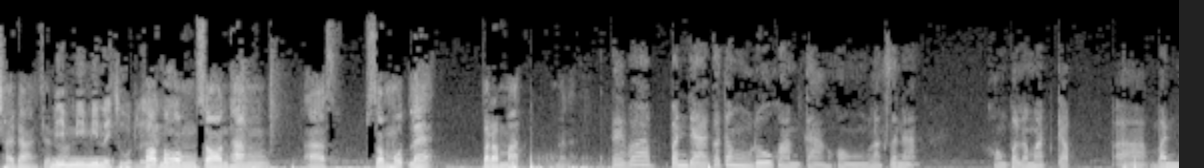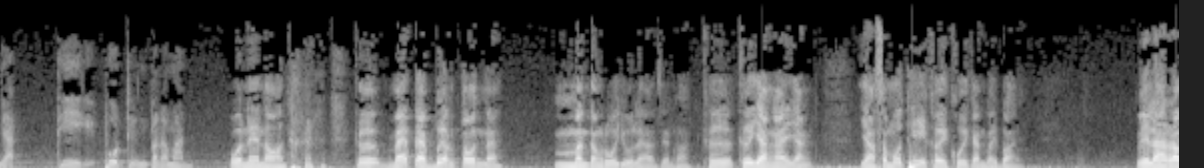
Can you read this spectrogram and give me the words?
ใช้ได้ใช่ไหมนี่มีมีในสูตรเลย เพราะอันพนี้ระองค์สอนทั้งอ่าสมมุติและปรมัตถ์นั่นแหละแต่ว่าปัญญาก็ต้องรู้ความต่างของลักษณะของปรมัตถ์กับอ่าบัญญัติที่พูดถึงปรมัตถ์โอ้แน่นอน คือแม้แต่เบื้องต้นนะ มันต้องรู้อยู่แล้วเซนพานคือคือยังไงอย่างอย่างสมมติที่เคยคุยกันบ่อยๆ เวลาเรา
